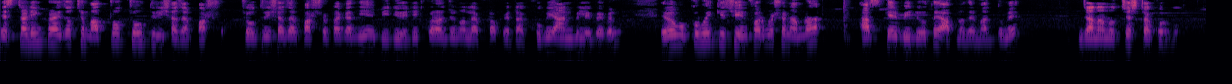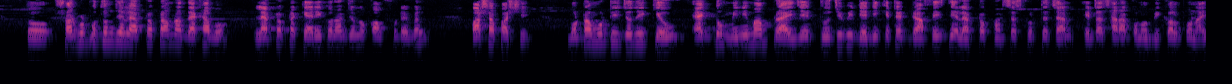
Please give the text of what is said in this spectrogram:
স্টার্টিং প্রাইস হচ্ছে মাত্র চৌত্রিশ হাজার পাঁচশো। চৌত্রিশ হাজার পাঁচশো টাকা দিয়ে ভিডিও এডিট করার জন্য ল্যাপটপ এটা খুবই আনবিলিভেবল এরকমই কিছু ইনফরমেশন আমরা আজকের ভিডিওতে আপনাদের মাধ্যমে জানানোর চেষ্টা করব। তো সর্বপ্রথম যে ল্যাপটপটা আমরা দেখাবো ল্যাপটপটা ক্যারি করার জন্য কমফোর্টেবল পাশাপাশি মোটামুটি যদি কেউ একদম মিনিমাম প্রাইজে টু জিবি ডেডিকেটেড গ্রাফিক্স দিয়ে ল্যাপটপ পারচেস করতে চান, এটা ছাড়া কোনো বিকল্প নাই।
